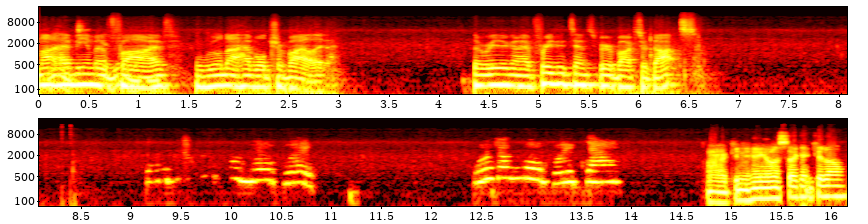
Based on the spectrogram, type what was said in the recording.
Not have Nice. EMF 5. We will not have ultraviolet. So we're either going to have freezing temp, spirit box, or dots. We're talking about breakdown. All right, can you hang on a second, kiddo?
